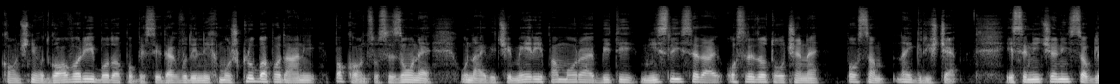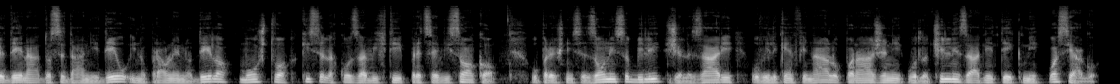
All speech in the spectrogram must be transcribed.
Končni odgovori bodo po besedah vodilnih mož kluba podani po koncu sezone. V največji meri pa morajo biti misli sedaj osredotočene povsem na igrišče. Jeseničani so glede na dosedanji del in upravljeno delo moštvo, ki se lahko zavihti precej visoko. V prejšnji sezoni so bili železari v velikem finalu poraženi v odločilni zadnji tekmi v Asjagu.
